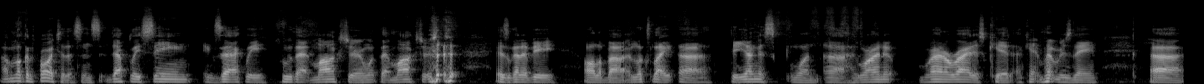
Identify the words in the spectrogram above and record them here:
I'm looking forward to this and definitely seeing exactly who that monster and what that monster is going to be all about. It looks like uh, the youngest one, uh, Ryan Ryan Ryder's kid. I can't remember his name. Uh,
